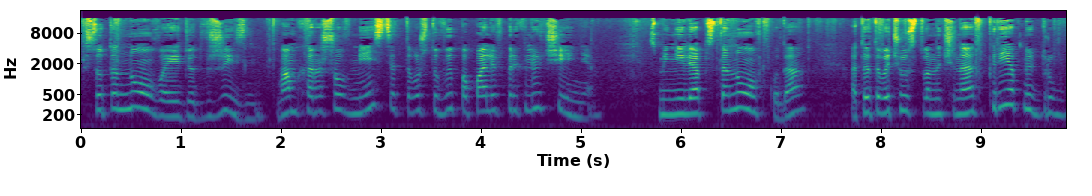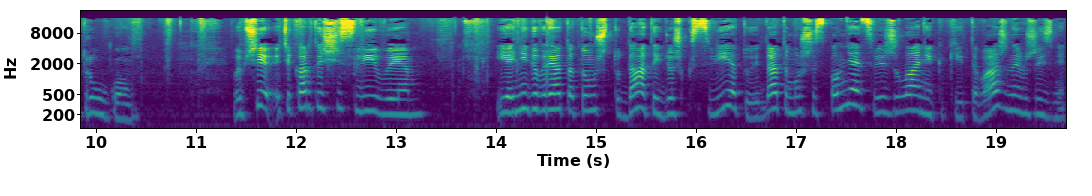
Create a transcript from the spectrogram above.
Что-то новое идет в жизнь. Вам хорошо вместе от того, что вы попали в приключения. Сменили обстановку, да? от этого чувства начинают крепнуть друг к другу. Вообще эти карты счастливые. И они говорят о том, что да, ты идешь к свету, и да, ты можешь исполнять свои желания какие-то важные в жизни.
